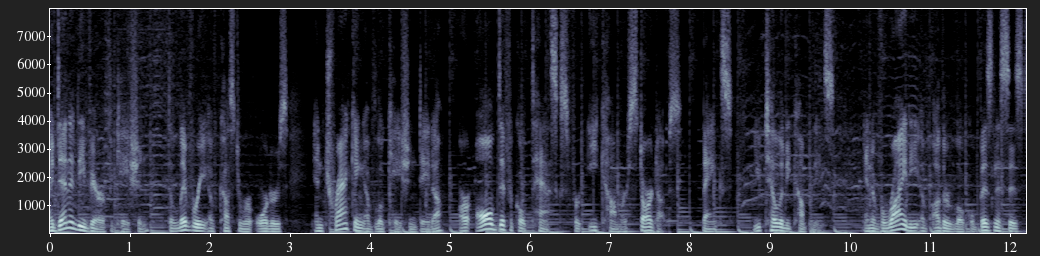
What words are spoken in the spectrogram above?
Identity verification, delivery of customer orders, and tracking of location data are all difficult tasks for e-commerce startups, banks, utility companies, and a variety of other local businesses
